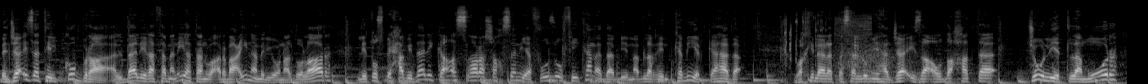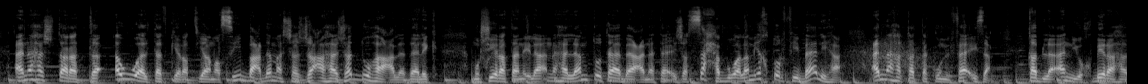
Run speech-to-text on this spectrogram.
بالجائزة الكبرى البالغة 48 مليون دولار لتصبح بذلك أصغر شخص يفوز في كندا بمبلغ كبير كهذا. وخلال تسلمها الجائزة أوضحت جوليت لامور أنها اشترت أول تذكرة يا نصيب بعدما شجعها جدها على ذلك مشيرة إلى أنها لم تتابع نتائج السحب ولم يخطر في بالها أنها قد تكون الفائزة قبل أن يخبرها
